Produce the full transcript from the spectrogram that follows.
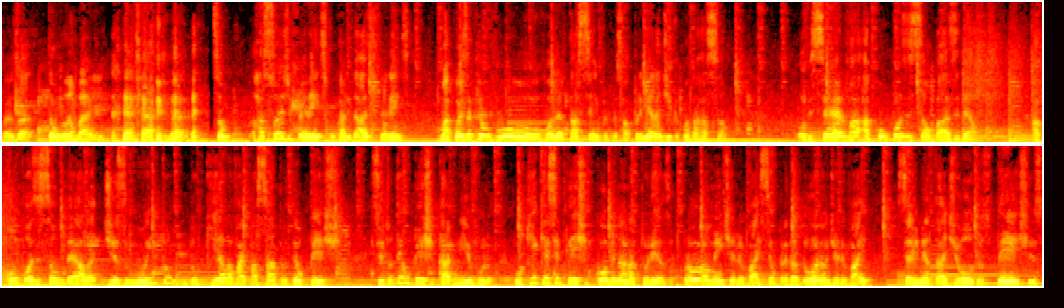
Vai usar. Então, Lambari. né? São rações diferentes, com qualidades diferentes. Uma coisa que eu vou, vou alertar sempre, pessoal. Primeira dica quanto à ração. Observa a composição base dela. A composição dela diz muito do que ela vai passar para o teu peixe. Se tu tem um peixe carnívoro, o que, que esse peixe come na natureza? Provavelmente ele vai ser um predador, onde ele vai se alimentar de outros peixes,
